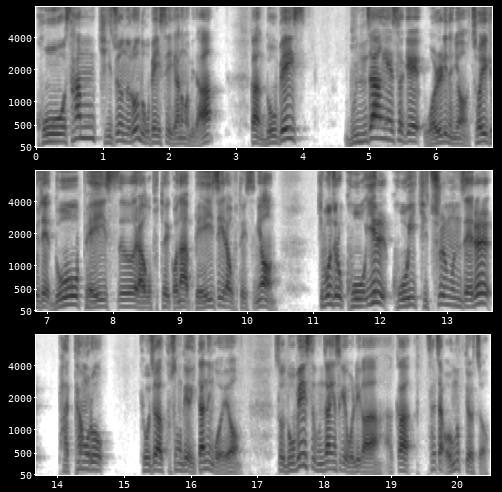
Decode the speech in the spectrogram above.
고3 기준으로 노베이스 얘기하는 겁니다. 그러니까 노베이스 문장 해석의 원리는요. 저희 교재 노베이스라고 붙어 있거나 베이직이라고 붙어 있으면 기본적으로 고1, 고2 기출 문제를 바탕으로 교재가 구성되어 있다는 거예요. 그래서 노베이스 문장 해석의 원리가 아까 살짝 언급되었죠.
